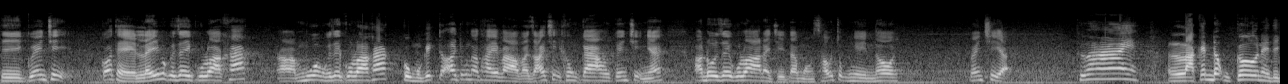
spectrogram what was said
thì quý anh chị có thể lấy một cái dây cu loa khác à, mua một cái dây cu loa khác cùng một kích cỡ chúng ta thay vào và giá trị không cao quý anh chị nhé à, đôi dây của loa này chỉ tầm khoảng 60 nghìn thôi. Quý anh chị ạ. Thứ hai là cái động cơ này thì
